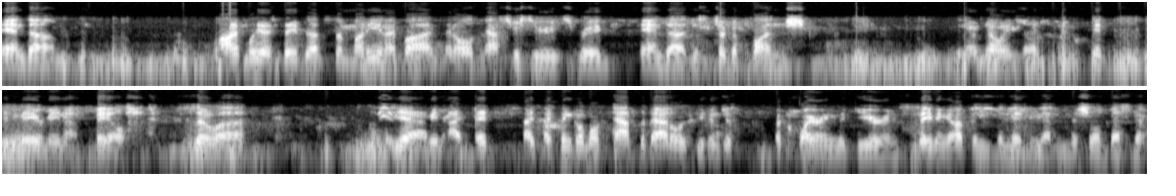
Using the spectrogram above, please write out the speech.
And um, honestly, I saved up some money and I bought an old Master Series rig and uh, just took a plunge. You know, knowing that it it may or may not fail. So uh, yeah, I mean, I it, I, I think almost half the battle is even just acquiring the gear and saving up and, and making that initial investment.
